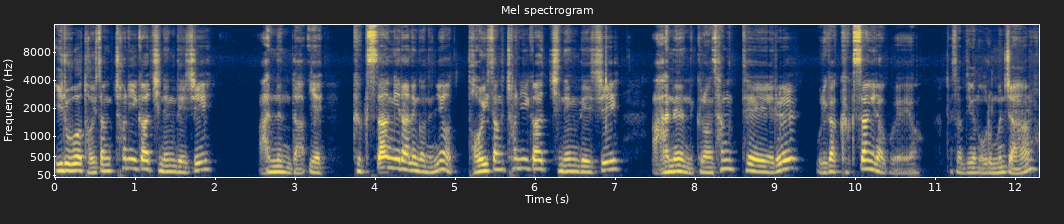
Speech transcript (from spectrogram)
이루어 더 이상 천의가 진행되지 않는다. 예, 극상이라는 거는요. 더 이상 천이가 진행되지 않은 그런 상태를 우리가 극상이라고 해요. 그래서 니은 옳은 문장.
